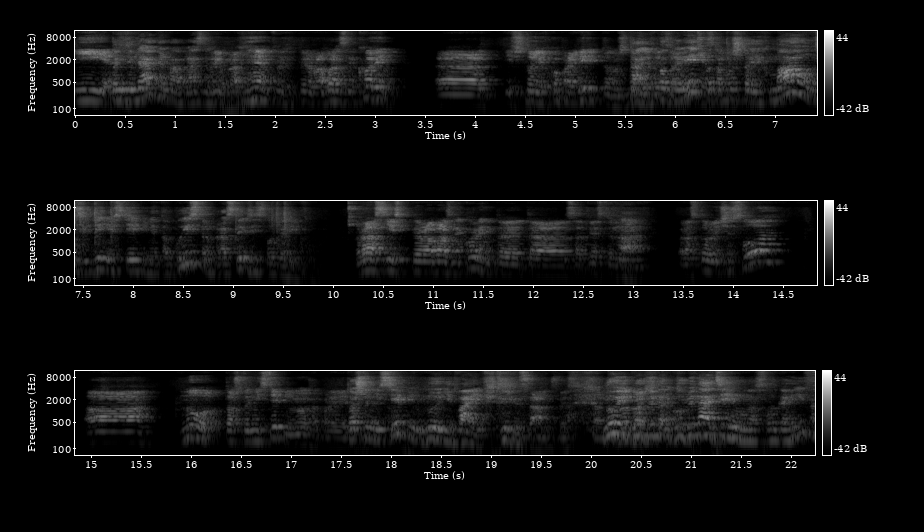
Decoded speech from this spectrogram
И предъявляю первообразный корень. первообразный корень, э, и что легко проверить, потому что... Да, легко проверить, несколько потому что их мало, возведение в степень это быстро, простых здесь логарифм. Раз есть первообразный корень, то это, соответственно, простое число. А, ну, то, что не степень, мы уже проверили. То, что не степень, ну и не 2, и 4 Да, сам. то есть, да. Ну и да, глубина, глубина у нас логарифм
